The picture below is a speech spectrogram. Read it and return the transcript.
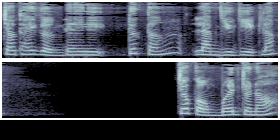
Cháu thấy gần đây Đức Tấn làm nhiều việc lắm. Cháu còn bên cho nó.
